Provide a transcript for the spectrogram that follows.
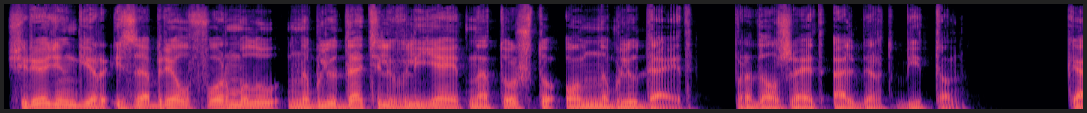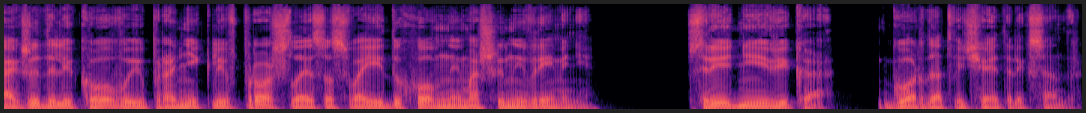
Шрёдингер изобрел формулу «наблюдатель влияет на то, что он наблюдает», продолжает Альберт Биттон. Как же далеко вы проникли в прошлое со своей духовной машиной времени? В средние века, гордо отвечает Александр.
